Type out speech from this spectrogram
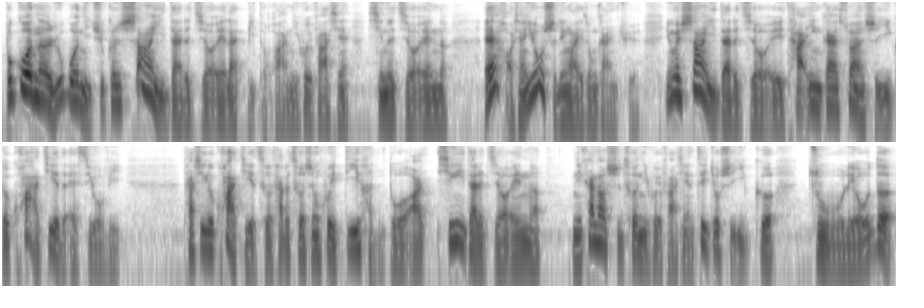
不过呢，如果你去跟上一代的 GLA 来比的话，你会发现新的 GLA 呢，哎，好像又是另外一种感觉。因为上一代的 GLA 它应该算是一个跨界的 SUV，它是一个跨界车，它的车身会低很多。而新一代的 GLA 呢，你看到实车你会发现，这就是一个主流的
